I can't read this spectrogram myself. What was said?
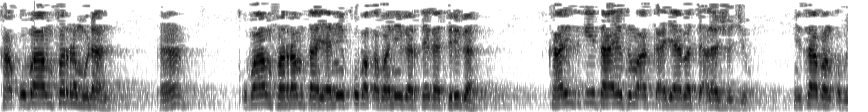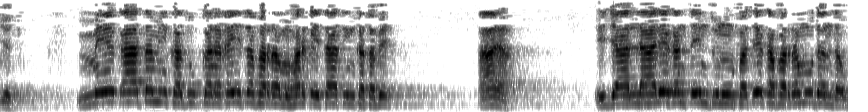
ka qubaan farramu laal qubaan farramtaa jedhanii quba qabanii gartee ka itti rigan ka riskii taa'eetuma akka ajaa'ibatti alashu jiru hisaaban qabu jechuudha. meeqaatami ka dukkana keeysa farramu harka isaatiin katabe aya ijaallaalee kan ta'in dunuunfatee ka farramuu danda'u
